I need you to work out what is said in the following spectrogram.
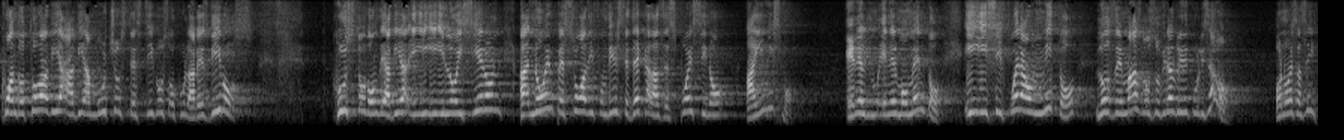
cuando todavía había muchos testigos oculares vivos. Justo donde había, y, lo hicieron, ah, no empezó a difundirse décadas después, sino ahí mismo, en el, en el momento. Y, si fuera un mito, los demás los hubieran ridiculizado. ¿O no es así?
